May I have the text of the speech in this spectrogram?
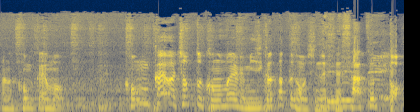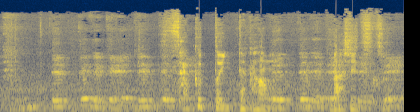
あの今回も今回はちょっとこの前より短かったかもしれないですね。サクッと。サクッといった感を出しつつ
